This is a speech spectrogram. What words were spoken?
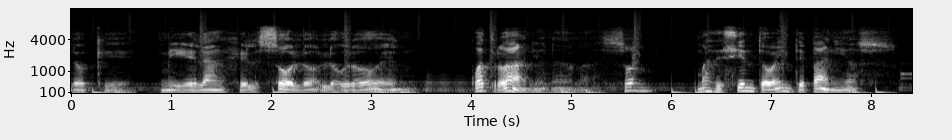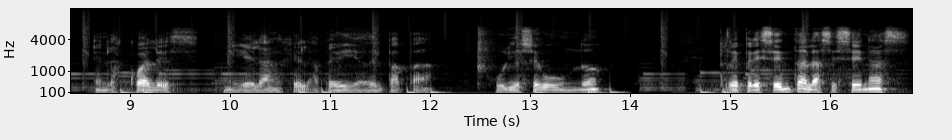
lo que Miguel Ángel solo logró en cuatro años nada más. Son más de 120 paños en las cuales Miguel Ángel, a pedido del Papa Julio II, representa las escenas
